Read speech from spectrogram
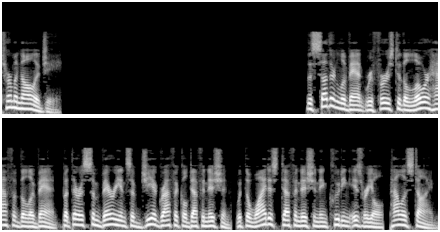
Terminology The southern Levant refers to the lower half of the Levant but there is some variance of geographical definition, with the widest definition including Israel, Palestine,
